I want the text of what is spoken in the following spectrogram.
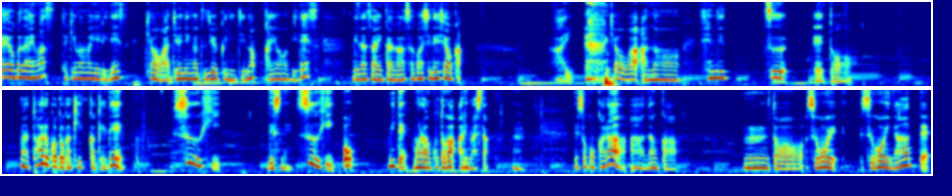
はようございます。チョキママゆりです。今日は12月19日の火曜日です。皆さんいかがお過ごしでしょうか？はい。今日はあの先日えっ、ー、とまあとあることがきっかけで数秘ですね。数秘を見てもらうことがありました、うん、でそこからあなんかうんとすごいすごいなって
